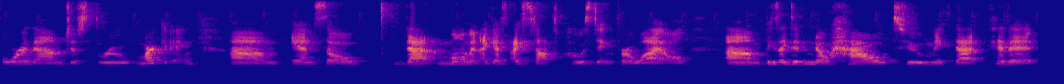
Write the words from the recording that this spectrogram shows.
for them just through marketing. Um, and so that moment, I guess I stopped posting for a while um, because I didn't know how to make that pivot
